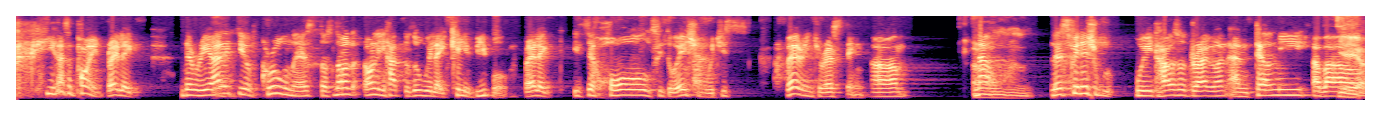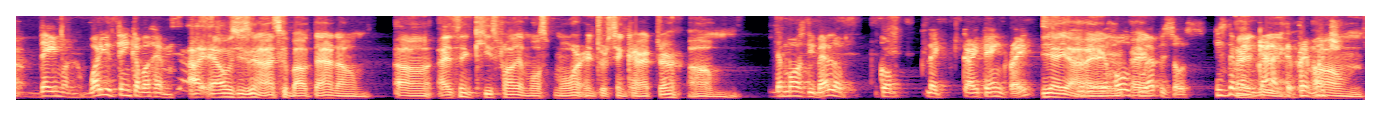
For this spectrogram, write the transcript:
he has a point, right? Like the reality of cruelness does not only have to do with like killing people, right? Like it's a whole situation, which is very interesting. Um, now um, let's finish with House of Dragon and tell me about Yeah, yeah. Daemon. What do you think about him? I, I was just gonna ask about that um uh i think he's probably the most more interesting character um The most developed, like I think, right? yeah yeah During I the whole agree. two I- episodes, he's the main character, pretty much. Um,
